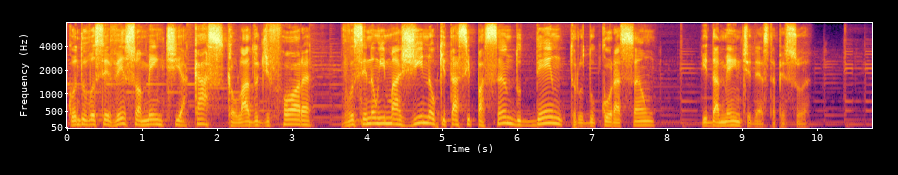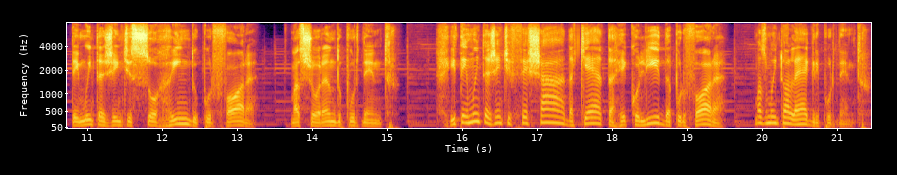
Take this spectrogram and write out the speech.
Quando você vê somente a casca, o lado de fora, você não imagina o que está se passando dentro do coração e da mente desta pessoa. Tem muita gente sorrindo por fora, mas chorando por dentro. E tem muita gente fechada, quieta, recolhida por fora, mas muito alegre por dentro.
